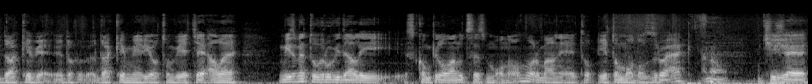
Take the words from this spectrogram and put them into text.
do, akej, do, do akej miery o tom viete, ale my sme tú hru vydali skompilovanú cez mono, normálne je to, je to monozdrojak. Ano. Čiže e,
